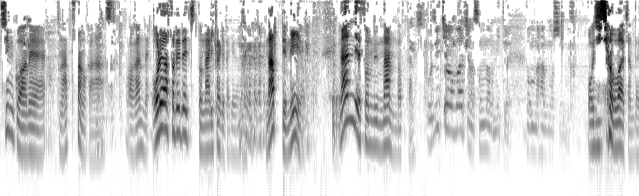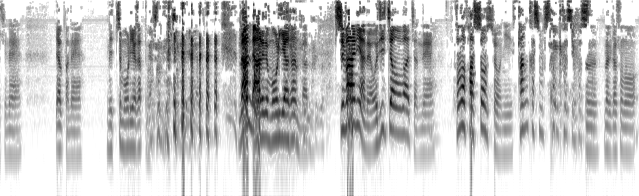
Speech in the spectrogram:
チンコはね、なってたのかなわかんない。俺はそれでちょっとなりかけたけどね。なってねえよ。なんでそれなんだったのおじいちゃんおばあちゃんはそんなの見て、どんな反応してるんですか？おじいちゃんおばあちゃんたちね。やっぱね、めっちゃ盛り上がってました。なんであれで盛り上がんだ？しまいにはね、おじいちゃんおばあちゃんね、そのファッションショーに参加しましたよ参加しました。うん、なんかその、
